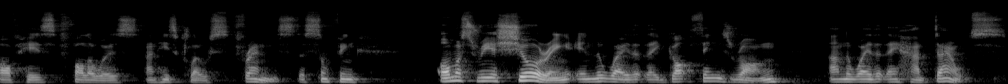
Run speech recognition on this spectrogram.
of his followers and his close friends. There's something almost reassuring in the way that they got things wrong and the way that they had doubts.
